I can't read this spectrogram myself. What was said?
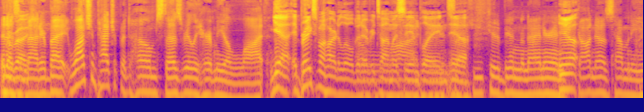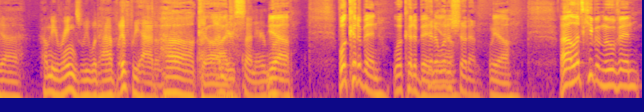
it doesn't Right. matter. But watching Patrick Mahomes does really hurt me a lot. yeah, it breaks my heart a little bit every A time I see him playing. Yeah. like he could have been the Niner, and Yeah. God knows how many uh, how many rings we would have if we had them. oh god. under center. yeah. What could have been? What could have been? coulda, woulda, shoulda. Yeah. Uh, let's keep it moving.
